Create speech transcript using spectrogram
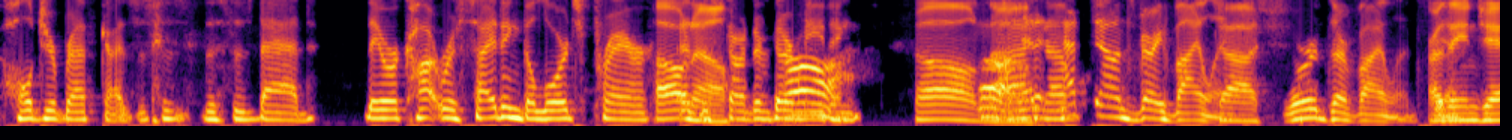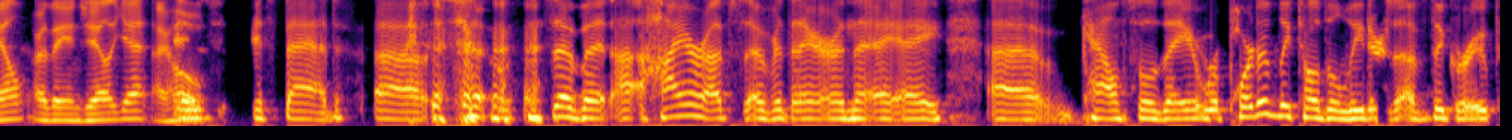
Hold your breath, guys. This is this is bad. They were caught reciting the Lord's Prayer Oh, at the start of their Oh. meetings. oh no I And know. that sounds very violent. Gosh. Words are violence. are yeah. they in jail are they in jail yet i hope It's, it's bad. Uh, so, so, but uh, higher ups over there in the AA uh, council, they reportedly told the leaders of the group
